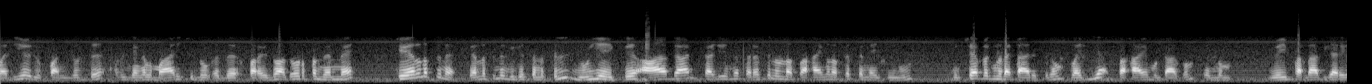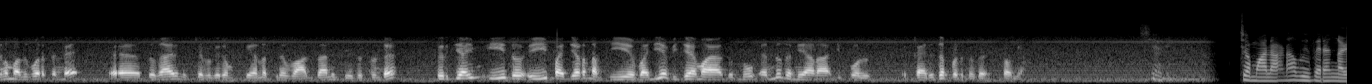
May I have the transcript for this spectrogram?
വലിയൊരു പങ്കുണ്ട്. അത് ഞങ്ങൾ മാനിക്കുന്നു എന്ന് പറയുന്നു. അതോടൊപ്പം തന്നെ കേരളത്തിന് കേരളത്തിന്റെ വികസനത്തിൽ യു എക്ക് ആകാൻ കഴിയുന്ന തരത്തിലുള്ള സഹായങ്ങളൊക്കെ തന്നെ ചെയ്യും. നിക്ഷേപങ്ങളുടെ കാര്യത്തിലും വലിയ സഹായമുണ്ടാകും എന്നും യു എ ഭരണാധികാരികളും അതുപോലെ തന്നെ സ്വകാര്യ നിക്ഷേപകരും കേരളത്തിന് വാഗ്ദാനം ചെയ്തിട്ടുണ്ട്. തീർച്ചയായും ഈ ഈ പര്യടനം ഈ വലിയ വിജയമാകുന്നു എന്ന് തന്നെയാണ് ഇപ്പോൾ കരുതപ്പെടുന്നത് ശരി. ജമാലാണ് വിവരങ്ങൾ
